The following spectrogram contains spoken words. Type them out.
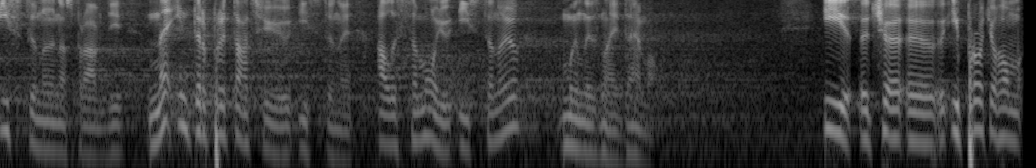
істиною насправді, не інтерпретацією істини, але самою істиною, ми не знайдемо. І, е, е, і протягом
